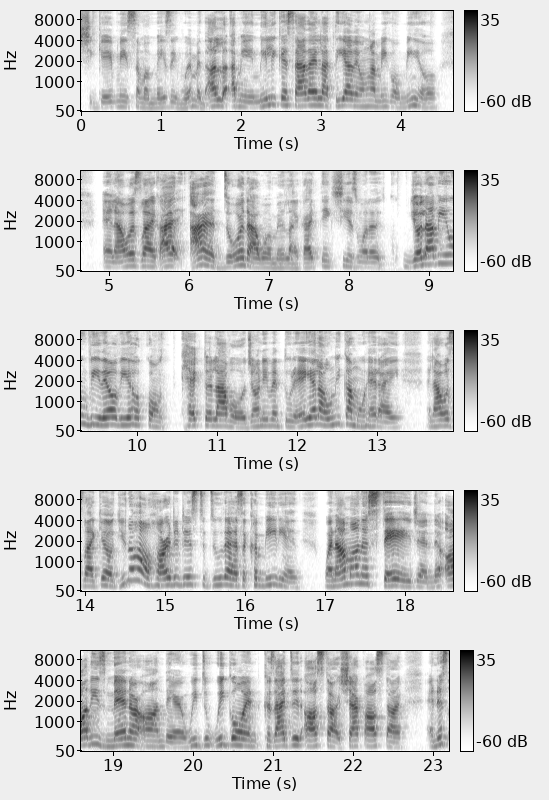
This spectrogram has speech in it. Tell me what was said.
she gave me some amazing women. I, I mean, Milly Quezada es la tía de un amigo mío. And I was like, I, I adore that woman. Like, I think she is one of. Yo la vi un video viejo con Hector Lavoe, Johnny Ventura. Ella la única mujer ahí. And I was like, yo, do you know how hard it is to do that as a comedian? When I'm on a stage and all these men are on there, we do we going because I did All Star, Shaq All Star, and this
